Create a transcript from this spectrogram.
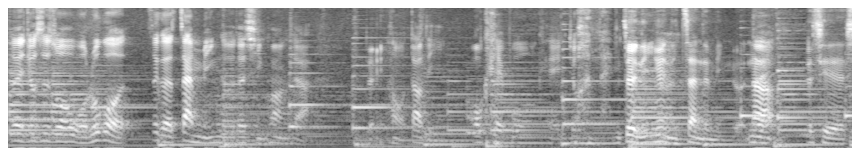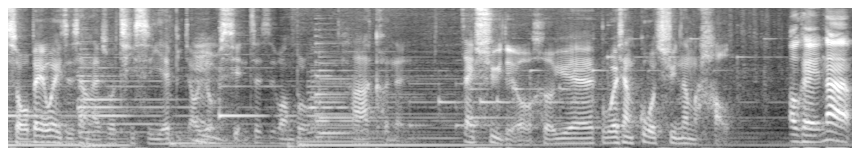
所以就是说我如果这个占名额的情况下，对，哦，到底 OK 不就很难。对你，因为你占的名额，那而且守备位置上来说，其实也比较有限。这是王博龙，他可能在续留合约不会像过去那么好。OK，那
